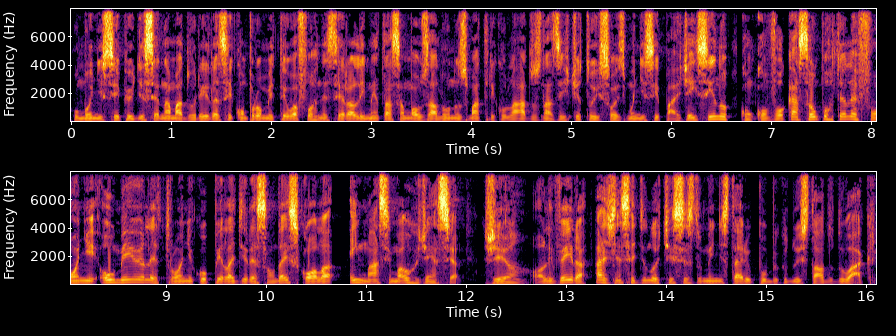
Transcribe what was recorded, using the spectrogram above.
o município de Sena Madureira se comprometeu a fornecer alimentação aos alunos matriculados nas instituições municipais de ensino, com convocação por telefone ou meio eletrônico pela direção da escola em máxima urgência. Jean Oliveira, Agência de Notícias do Ministério Público do Estado do Acre.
